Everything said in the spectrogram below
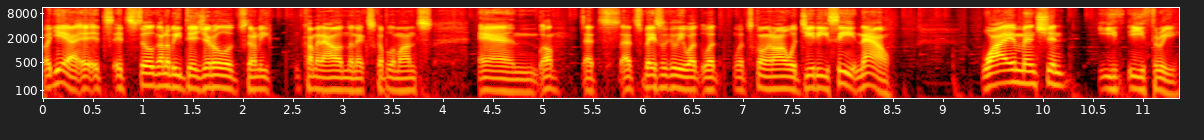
but yeah, it's it's still gonna be digital. It's gonna be coming out in the next couple of months, and well, that's that's basically what, what what's going on with GDC now. Why I mentioned E E3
